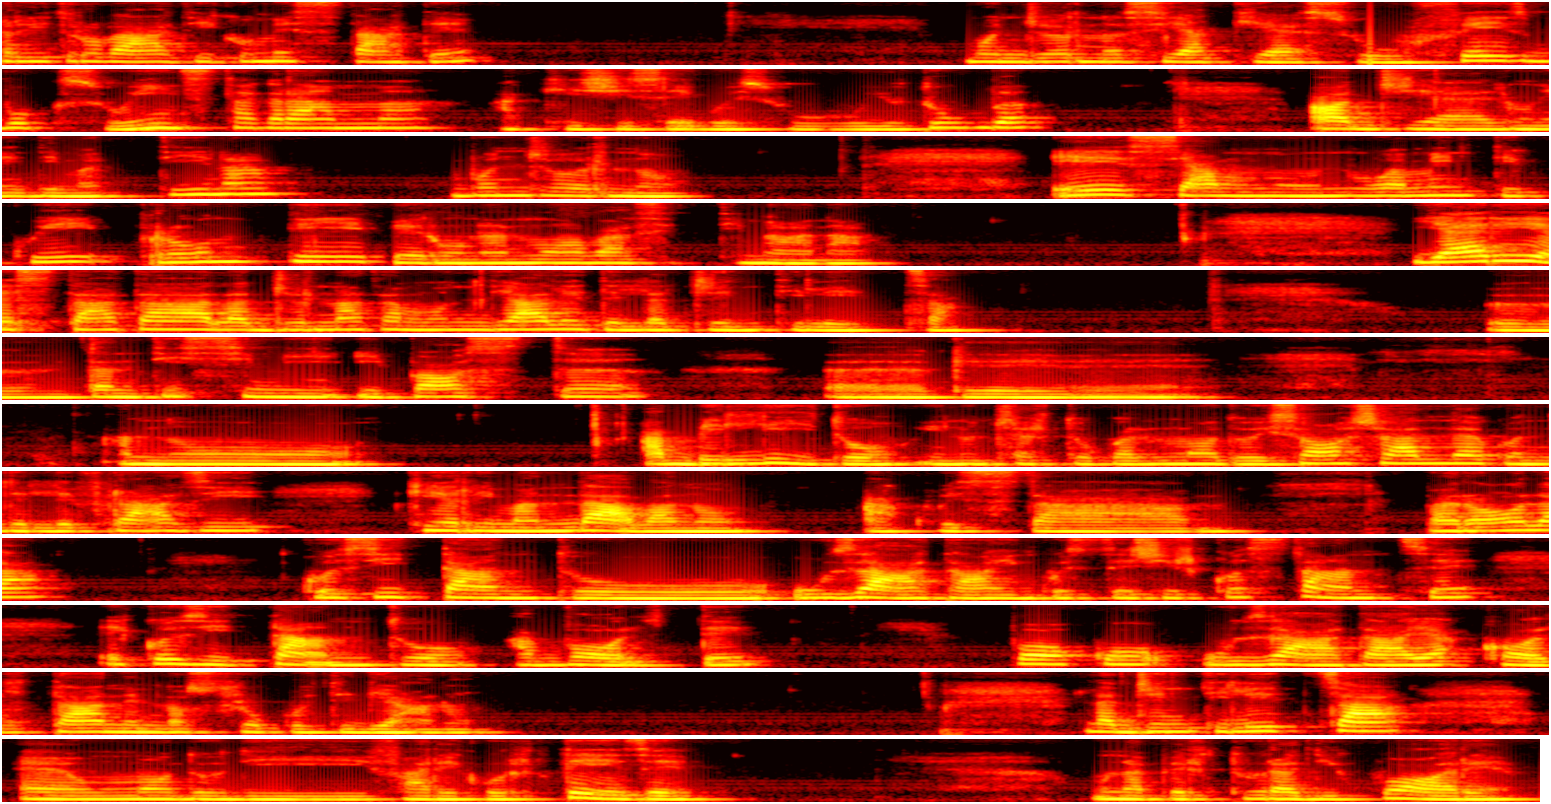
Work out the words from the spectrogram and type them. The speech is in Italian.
Ben ritrovati, come state? Buongiorno sia a chi è su Facebook, su Instagram, a chi ci segue su YouTube. Oggi è lunedì mattina. Buongiorno. E siamo nuovamente qui pronti per una nuova settimana. Ieri è stata la giornata mondiale della gentilezza. Eh, tantissimi i post eh, che hanno abbellito in un certo qual modo i social con delle frasi che rimandavano a questa parola così tanto usata in queste circostanze e così tanto a volte poco usata e accolta nel nostro quotidiano. La gentilezza è un modo di fare cortese, un'apertura di cuore,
